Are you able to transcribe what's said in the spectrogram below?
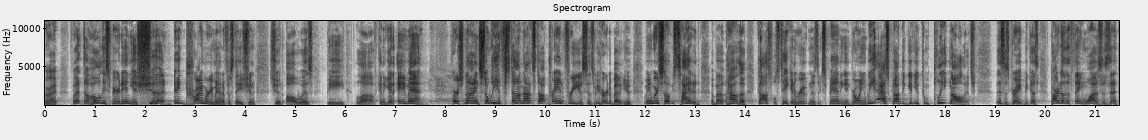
All right. But the Holy Spirit in you should, big primary manifestation, should always be love. Can I get amen? amen. Verse 9, so we have st- not stopped praying for you since we heard about you. I mean, we're so excited about how the gospel's taken root and is expanding and growing. We ask God to give you complete knowledge this is great because part of the thing was is that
